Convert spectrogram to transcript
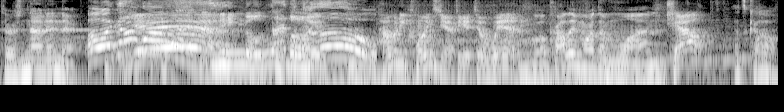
There was none in there. Oh, I got Yeah! Single! Let's coin. go! How many coins do you have to get to win? Well, probably more than one. Shout. Let's go.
